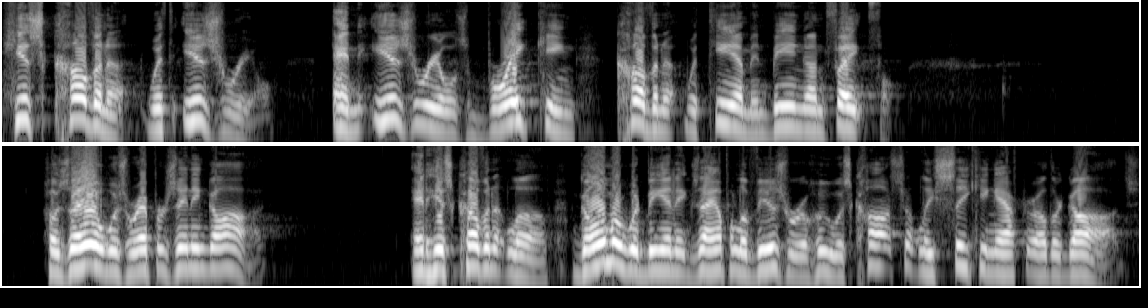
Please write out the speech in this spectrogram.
his covenant with Israel and Israel's breaking covenant with him and being unfaithful. Hosea was representing God and his covenant love. Gomer would be an example of Israel who was constantly seeking after other gods.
